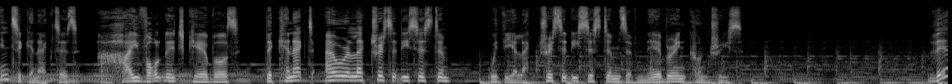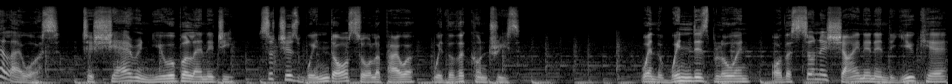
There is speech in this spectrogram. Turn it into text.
Interconnectors are high voltage cables that connect our electricity system with the electricity systems of neighbouring countries. They allow us to share renewable energy, such as wind or solar power, with other countries. When the wind is blowing or the sun is shining in the UK,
